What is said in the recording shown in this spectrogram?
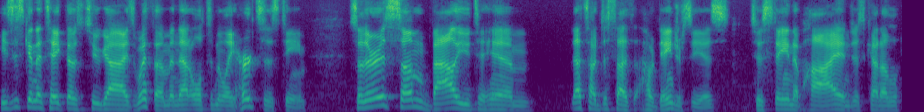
he's just going to take those two guys with him, and that ultimately hurts his team. So there is some value to him. That's how just how dangerous he is to staying up high and just kind of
